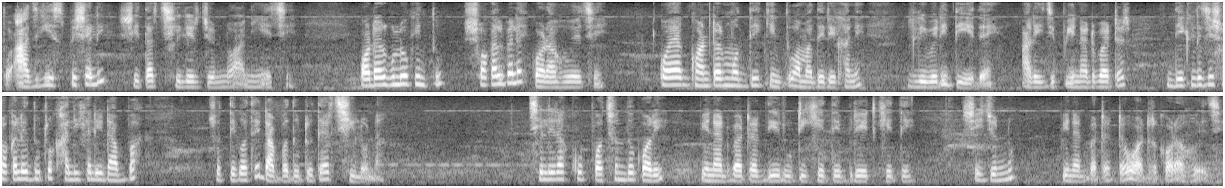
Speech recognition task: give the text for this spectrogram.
তো আজকে স্পেশালি সে তার ছেলের জন্য আনিয়েছে। অর্ডারগুলো কিন্তু সকালবেলায় করা হয়েছে। কয়েক ঘণ্টার মধ্যেই কিন্তু আমাদের এখানে ডেলিভারি দিয়ে দেয়। আর এই যে পিনাট বাটার দেখলে যে সকালে দুটো খালি খালি ডাব্বা, সত্যি কথায় ডাব্বা দুটোতে আর ছিল না। ছেলেরা খুব পছন্দ করে পিনাট বাটার দিয়ে রুটি খেতে ব্রেড খেতে। সেই জন্য পিনাট বাটারটাও অর্ডার করা হয়েছে।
